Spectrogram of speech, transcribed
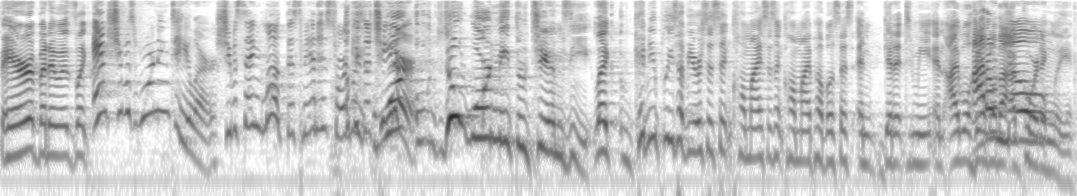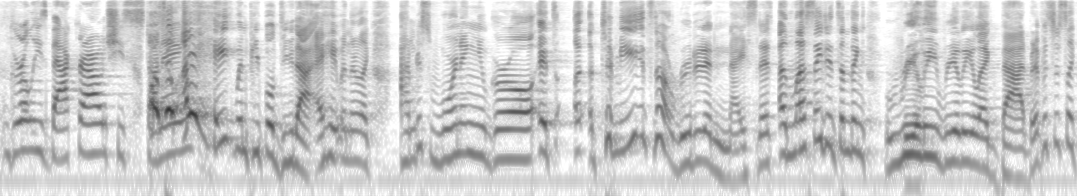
fair, but it was like. And she was warning Taylor. She was saying, "Look, this man historically Okay, is a cheater." war- don't warn me through TMZ. Like, can you please have your assistant call my assistant, call my publicist, and get it to me, and I will I handle don't that know accordingly. girlie's background. She's stunning. Also. I hate when people do that. I hate when they're like, "I'm just warning you, girl." It's uh, to me, it's not rooted in niceness unless they did something really, really like bad. But if it's just like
